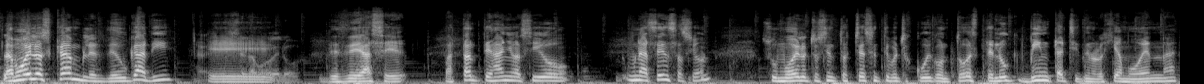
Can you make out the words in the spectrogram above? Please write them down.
La modelo Scrambler de Ducati, eh, desde hace bastantes años ha sido una sensación. Su modelo 803 centímetros cúbicos con todo este look vintage y tecnología moderna,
